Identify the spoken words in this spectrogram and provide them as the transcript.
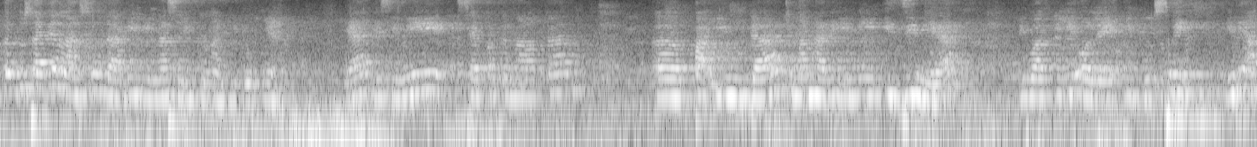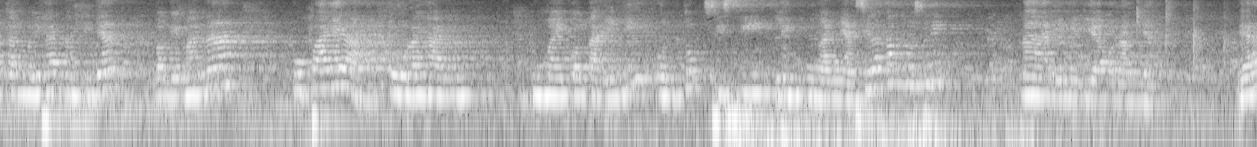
tentu saja langsung dari dinas lingkungan hidupnya ya di sini saya perkenalkan e, Pak Yuda cuman hari ini izin ya diwakili oleh Ibu Sri ini akan melihat nantinya bagaimana upaya kelurahan Dumai Kota ini untuk sisi lingkungannya. Silakan Bu Sri. Nah, ini dia orangnya. Ya.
